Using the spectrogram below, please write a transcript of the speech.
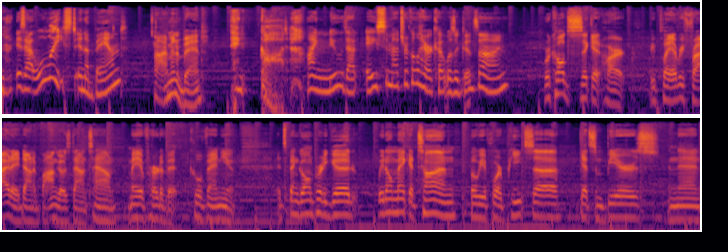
is at least in a band? I'm in a band. Thank God. I knew that asymmetrical haircut was a good sign. We're called Sick at Heart. We play every Friday down at Bongos downtown. May have heard of it. Cool venue. It's been going pretty good. We don't make a ton, but we afford pizza, get some beers, and then,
